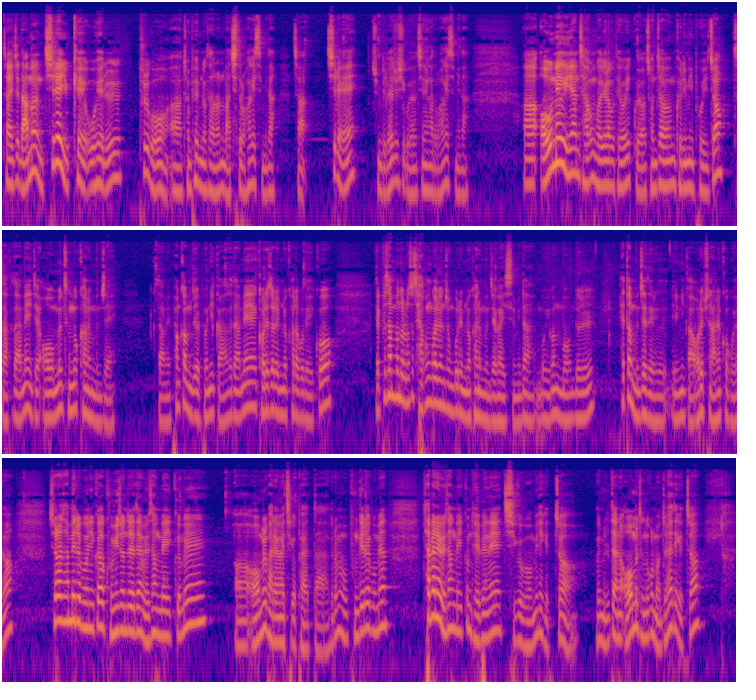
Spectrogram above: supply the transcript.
자, 이제 남은 7회, 6회, 5회를 풀고 아, 전표 입력 단원을 마치도록 하겠습니다. 자, 7회 준비를 해주시고요. 진행하도록 하겠습니다. 아, 어음에 의한 자금 관리라고 되어 있고요. 전자음 그림이 보이죠? 자, 그 다음에 이제 어음을 등록하는 문제. 그 다음에 평가 문제를 보니까 그 다음에 거래자를 입력하라고 되어 있고 F3번 눌러서 자금 관련 정보를 입력하는 문제가 있습니다. 뭐 이건 뭐 늘 했던 문제들이니까 어렵진 않을 거고요. 7월 3일을 보니까 구미전자에 대한 외상 매입금을 어, 어음을 발행하여 지급하였다. 그러면 뭐 분기를 해보면 차변의 외상 매입금 대변의 지급어음이 되겠죠. 그럼 일단은 어음을 등록을 먼저 해야 되겠죠.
